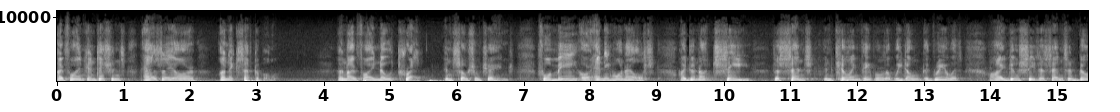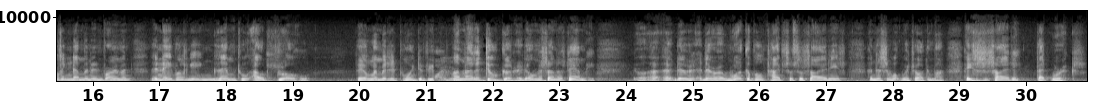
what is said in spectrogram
I find conditions as they are unacceptable. And I find no threat in social change. For me or anyone else, I do not see the sense in killing people that we don't agree with. I do see the sense in building them an environment, enabling them to outgrow their limited point of view. I'm not a do-gooder. Don't misunderstand me. Uh, uh, there, there are workable types of societies, and this is what we're talking about. A society that works.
